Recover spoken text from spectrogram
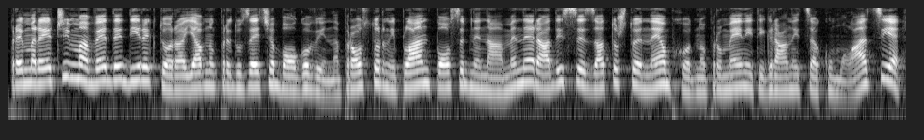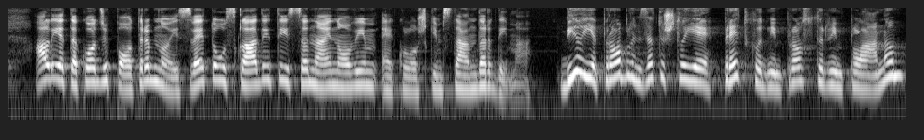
Prema rečima VD direktora javnog preduzeća Bogovina, prostorni plan posebne namene radi se zato što je neophodno promeniti granice akumulacije, ali je takođe potrebno i sve to uskladiti sa najnovijim ekološkim standardima. Bio je problem zato što je prethodnim prostornim planom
